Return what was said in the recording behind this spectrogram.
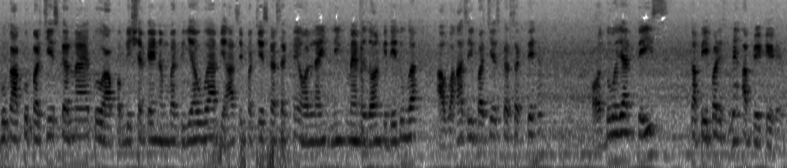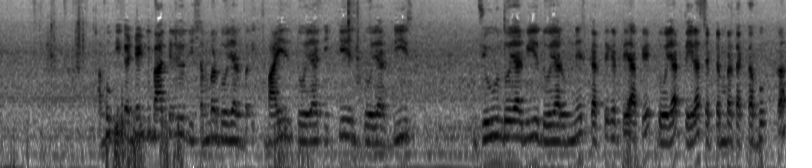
बुक आपको परचेज़ करना है तो आप पब्लिशर का नंबर दिया हुआ है। आप यहाँ से परचेज़ कर सकते हैं। ऑनलाइन लिंक मैं अमेज़ोन की दे दूँगा। आप वहाँ से भी परचेज़ कर सकते हैं। और 2023 का पेपर इसमें अपडेटेड है। अब बुक की कंटेंट की बात करें तो दिसंबर 2022, 2021, 2020, जून 2020, 2019 करते करते आपके 2013 सितंबर तक का बुक का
